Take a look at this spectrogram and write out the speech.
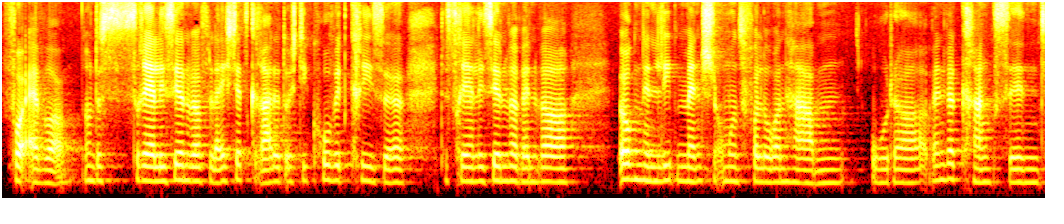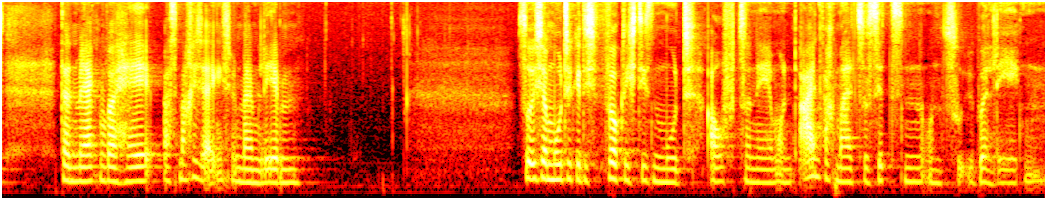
forever. Und das realisieren wir vielleicht jetzt gerade durch die Covid-Krise. Das realisieren wir, wenn wir irgendeinen lieben Menschen um uns verloren haben oder wenn wir krank sind. Dann merken wir, hey, was mache ich eigentlich mit meinem Leben? So, ich ermutige dich wirklich, diesen Mut aufzunehmen und einfach mal zu sitzen und zu überlegen.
